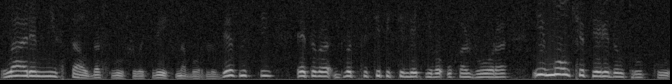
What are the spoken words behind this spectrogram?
Ларин не стал дослушивать весь набор любезностей этого 25-летнего ухажера и молча передал трубку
